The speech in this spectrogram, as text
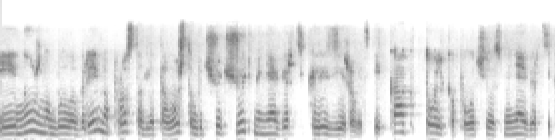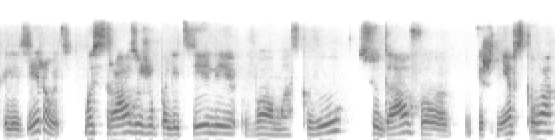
И нужно было время просто для того, чтобы чуть-чуть меня вертикализировать. И как только получилось меня вертикализировать, мы сразу же полетели в Москву, сюда, в Вишневского,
